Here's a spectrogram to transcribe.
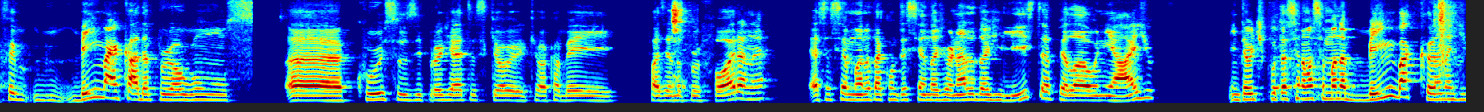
foi bem marcada por alguns ah, cursos e projetos que eu, que eu acabei fazendo por fora, né? Essa semana está acontecendo a jornada do agilista pela Uniágil. Então, tipo, tá sendo uma semana bem bacana. De,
